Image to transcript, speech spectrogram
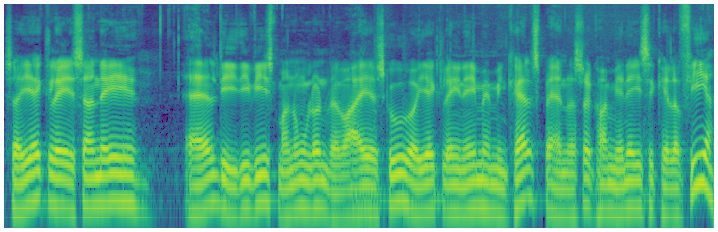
Så jeg glæde så ned alle de, de viste mig nogenlunde, hvad vej jeg skulle, og jeg glæde ned med min kaldspand, og så kom jeg ned til kælder 4.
